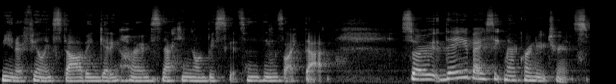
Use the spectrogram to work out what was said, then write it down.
you know, feeling starving, getting home, snacking on biscuits and things like that. So they're your basic macronutrients.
